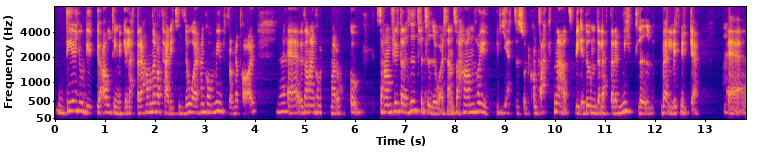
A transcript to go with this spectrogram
det gjorde ju allting mycket lättare. Han har varit här i tio år. Han kommer inte från Qatar, mm. uh, utan han kommer från Marocko. Så han flyttade hit för tio år sedan. Så han har ju ett jättestort kontaktnät, vilket underlättade mitt liv väldigt mycket. Eh,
